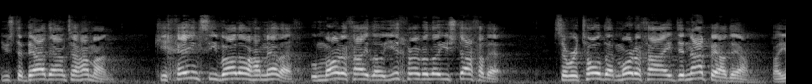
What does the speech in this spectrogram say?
used to bow down to Haman. So we're told that Mordechai did not bow down. Why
